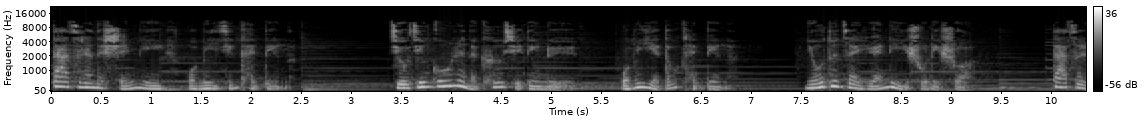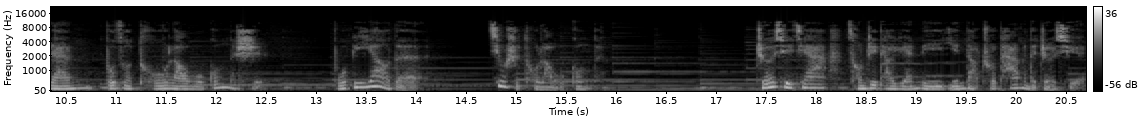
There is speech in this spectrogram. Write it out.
大自然的神明，我们已经肯定了；久经公认的科学定律，我们也都肯定了。牛顿在《原理》一书里说：“大自然不做徒劳无功的事，不必要的，就是徒劳无功的。”哲学家从这条原理引导出他们的哲学。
